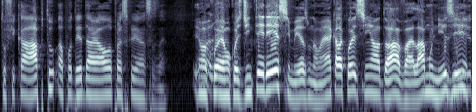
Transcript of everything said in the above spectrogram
tu fica apto a poder dar aula para as crianças, né? É uma, co é uma coisa de interesse mesmo, não é aquela coisa assim, ó, ah, vai lá, Muniz e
